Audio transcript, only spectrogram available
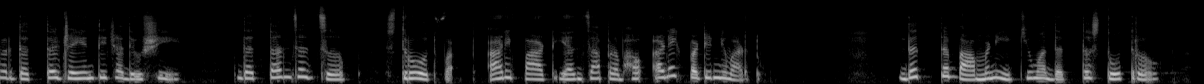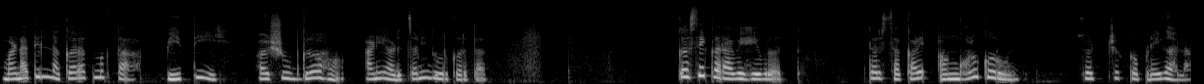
तर दत्त जयंतीच्या दिवशी दत्तांचा जप स्त्रोत वा- आणि पाठ यांचा प्रभाव अनेक पटींनी वाढतो. दत्त बामणी किंवा दत्त स्तोत्र मनातील नकारात्मकता भीती अशुभ ग्रह आणि अडचणी दूर करतात. कसे करावे हे व्रत? तर सकाळी आंघोळ करून स्वच्छ कपडे घाला.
